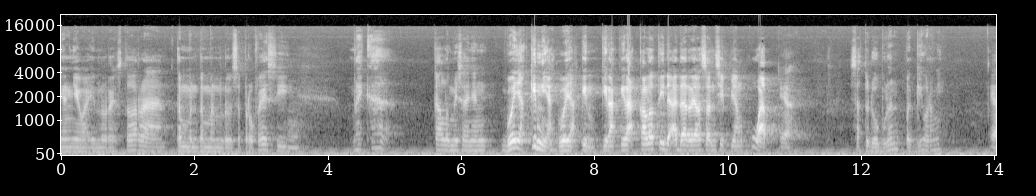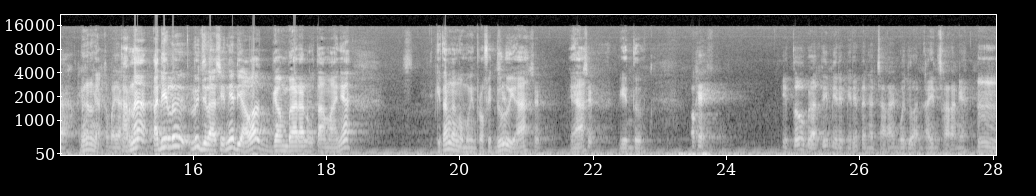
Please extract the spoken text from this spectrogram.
yang nyewain lu restoran, temen-temen lu seprofesi. Hmm. Mereka kalau misalnya gue yakin ya gue yakin kira-kira kalau tidak ada relationship yang kuat ya. satu dua bulan pergi orangnya. Ya bener oke, nggak? kebayang. Karena tadi lu lu jelasinnya di awal gambaran utamanya kita nggak ngomongin profit dulu ya. sip ya Sip. gitu. Oke itu berarti mirip-mirip dengan cara gue jualan kain sekarang ya Mm.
